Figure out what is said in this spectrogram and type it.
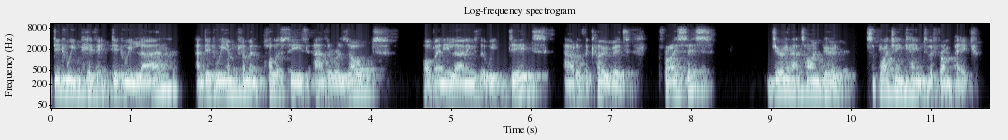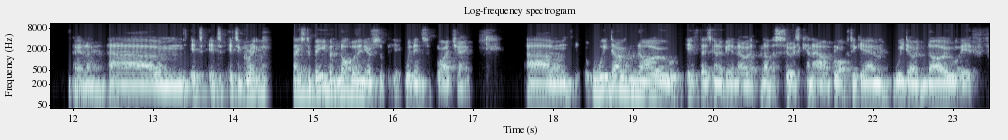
did we pivot? Did we learn? And did we implement policies as a result of any learnings that we did out of the COVID crisis? During that time period, supply chain came to the front page. You know, um, it's it's it's a great place to be, but not within your within supply chain. Um, we don't know if there's going to be another, another Suez Canal blocked again. We don't know if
